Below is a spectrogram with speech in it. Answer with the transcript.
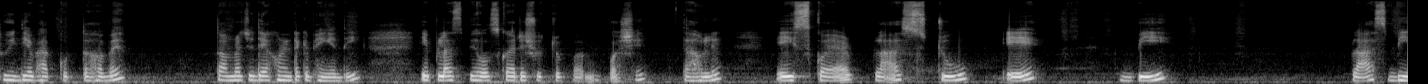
দুই দিয়ে ভাগ করতে হবে। তো আমরা যদি এখন এটাকে ভেঙে দিই এ প্লাস বি হোল স্কোয়ারের সূত্র বসে, তাহলে a square plus two a b plus b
